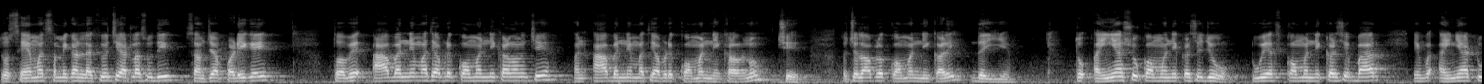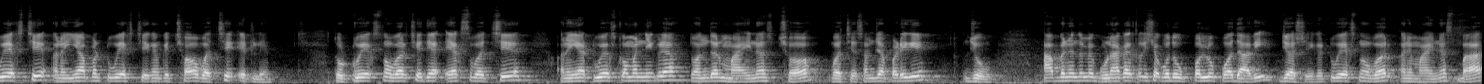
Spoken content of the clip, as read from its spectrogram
તો સેમ જ સમીકરણ લખ્યું છે આટલા સુધી. સમજણ પડી ગઈ? તો હવે આ બંનેમાંથી આપણે કોમન નીકાળવાનું છે અને આ બંનેમાંથી આપણે કોમન નીકાળવાનું છે. તો ચલો આપણે કોમન નીકાળી દઈએ. તો અહીંયા શું કોમન નીકળશે? જુઓ ટુ એક્સ કોમન નીકળશે બહાર કેમ કે અહીંયા ટુ એક્સ છે અને અહીંયા પણ ટુ એક્સ છે. કેમ કે છ વચ્ચે એટલે. તો ટુ એક્સનો વર્ગ છે ત્યાં એક્સ વચ્ચે અને અહીંયા ટુ એક્સ કોમન નીકળ્યા, તો અંદર માઇનસ છ વચ્ચે સમજ્યા પડી ગઈ? જુઓ, આ બંને તમે ગુણાકાર કરી શકો તો ઉપરનું પદ આવી જશે. કે ટુ એક્સનો વર્ગ અને માઇનસ બાર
